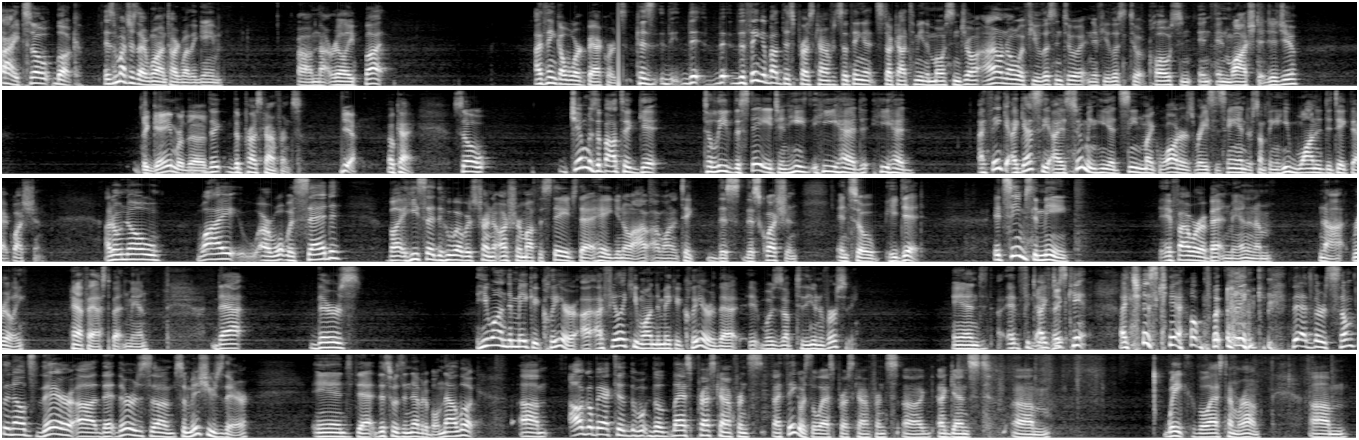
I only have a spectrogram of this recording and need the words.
All right, so look, as much as I want to talk about the game, um, not really, but I think I'll work backwards because the, the the thing about this press conference, the thing that stuck out to me the most, and Joe, I don't know if you listened to it and if you listened to it close and, and, and watched it, did you? The game or the, The the press conference. yeah. Okay. So Jim was about to get to leave the stage and he he had he had I think I guess he I assuming he had seen Mike Waters raise his hand or something and he wanted to take that question. I don't know why or what was said, but he said to whoever was trying to usher him off the stage that hey, you know, I, I want to take this this question. And so he did. It seems to me if I were a betting man and I'm not really half-assed betting man that there's he wanted to make it clear I, I feel like he wanted to make it clear that it was up to the university and if i just can't i just can't help but think that there's something else there uh, that there's um, some issues there and that this was inevitable now look um, I'll go back to the, the last press conference. I think it was the last press conference uh, against um, Wake the last time around. Um,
